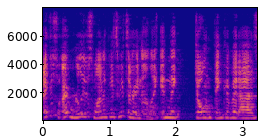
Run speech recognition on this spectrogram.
I just I really just want to piece of pizza right now. Like and like don't think of it as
